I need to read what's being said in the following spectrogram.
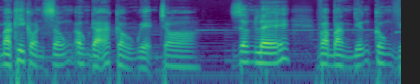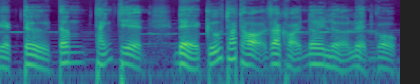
mà khi còn sống ông đã cầu nguyện cho, dâng lễ và bằng những công việc từ tâm thánh thiện để cứu thoát họ ra khỏi nơi lửa luyện ngục.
